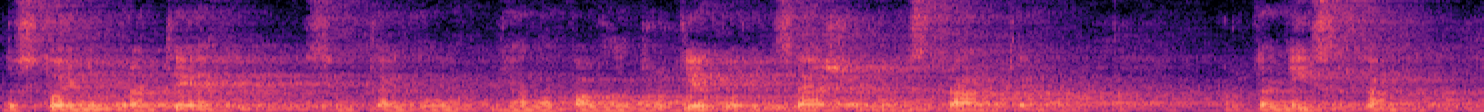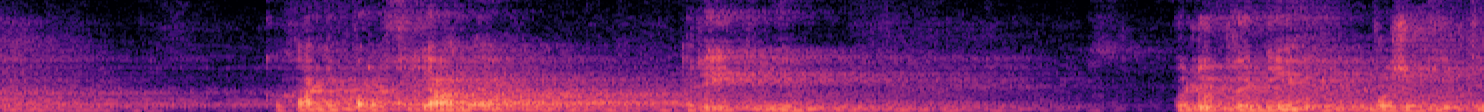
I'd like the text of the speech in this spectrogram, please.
достойні брати святого Jana Pawła II, rycerze, ministranty, organistka, kochani parafianie, рідні, улюблені Божі діти.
